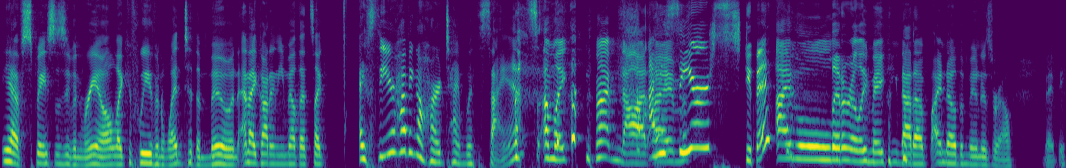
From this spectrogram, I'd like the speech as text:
yeah, if space is even real, like if we even went to the moon, and I got an email that's like, I see you're having a hard time with science. I'm like, I'm not. I I'm, see you're stupid. I'm literally making that up. I know the moon is real, maybe.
